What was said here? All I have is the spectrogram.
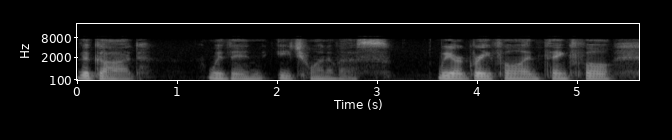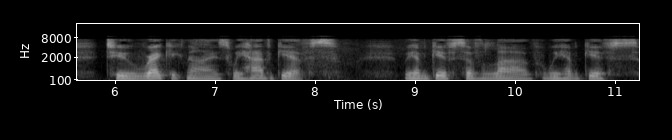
the God within each one of us. We are grateful and thankful to recognize we have gifts. We have gifts of love. We have gifts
